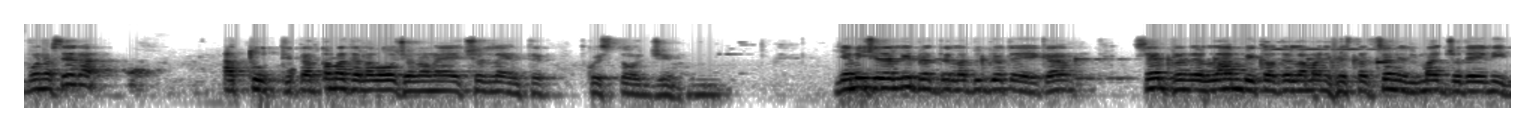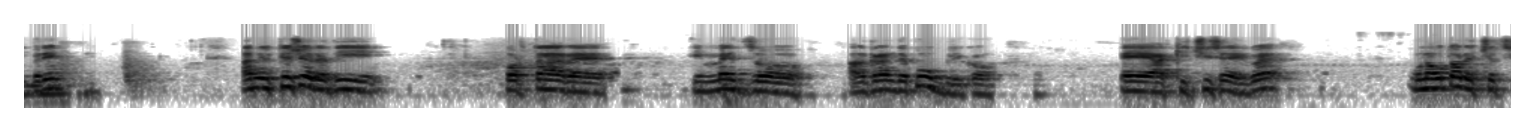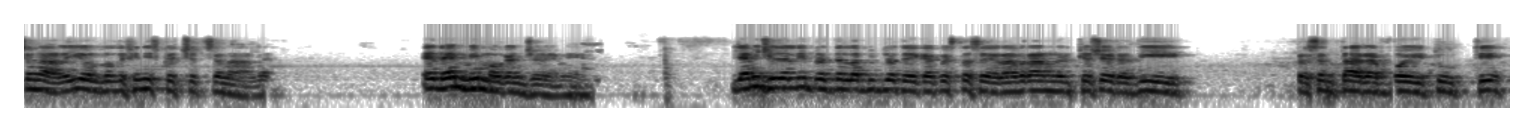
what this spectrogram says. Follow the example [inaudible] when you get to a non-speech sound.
Buonasera a tutti, perdonate la voce, non è eccellente quest'oggi. Gli amici del libro e della biblioteca, sempre nell'ambito della manifestazione Il Maggio dei Libri, hanno il piacere di portare in mezzo al grande pubblico e a chi ci segue un autore eccezionale, io lo definisco eccezionale, ed è Mimmo Gangemi. Gli amici del libro e della biblioteca questa sera avranno il piacere di presentare a voi tutti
